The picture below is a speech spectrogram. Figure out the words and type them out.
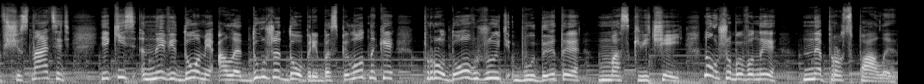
F-16, якісь невідомі, але дуже добрі безпілотники продовжують будити москвічей. Ну щоби вони не проспали.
